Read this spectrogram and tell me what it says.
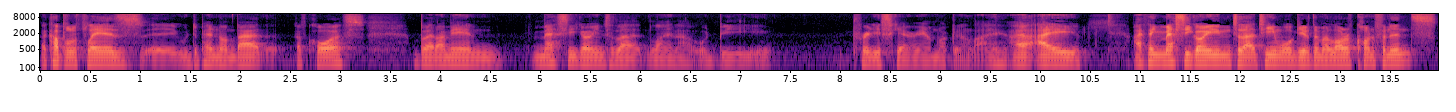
a couple of players, it would depend on that, of course. But I mean, Messi going to that lineup would be pretty scary. I'm not gonna lie. I I, I think Messi going to that team will give them a lot of confidence.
